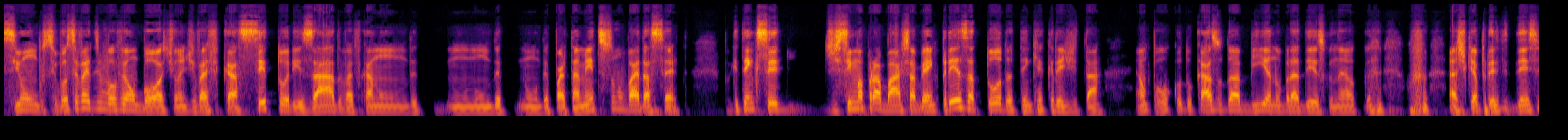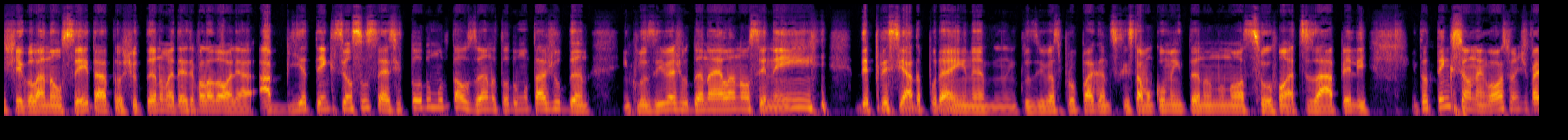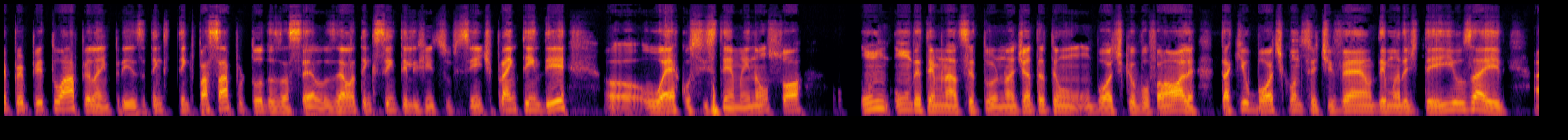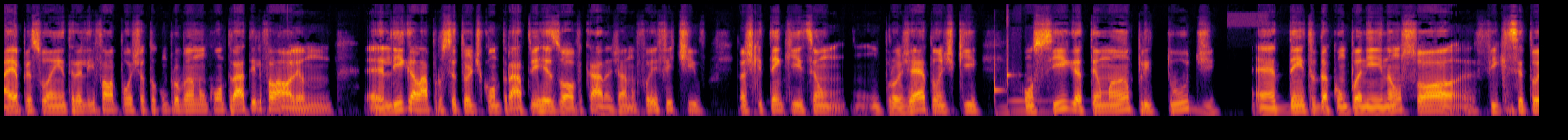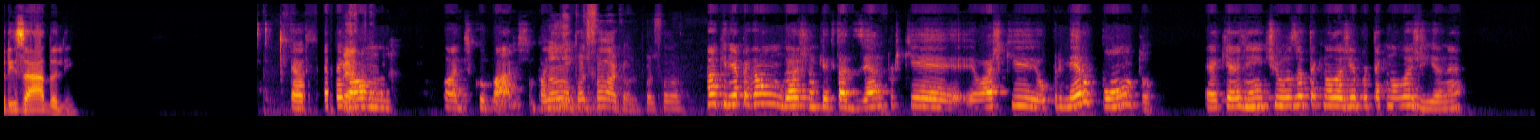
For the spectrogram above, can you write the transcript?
se, um, se você vai desenvolver um bot onde vai ficar setorizado, vai ficar num, num, num departamento, isso não vai dar certo. Porque tem que ser de cima para baixo, sabe? A empresa toda tem que acreditar. É um pouco do caso da Bia no Bradesco, né? Acho que a presidência chegou lá, não sei, tá? Tô chutando, mas deve ter falado: olha, a Bia tem que ser um sucesso. E todo mundo tá usando, todo mundo tá ajudando. Inclusive ajudando a ela a não ser nem depreciada por aí, né? Inclusive as propagandas que estavam comentando no nosso WhatsApp ali. Então tem que ser um negócio onde vai perpetuar pela empresa, tem que, tem que passar por todas as células, ela tem que ser inteligente o suficiente para entender uh, o ecossistema e não só um, um determinado setor. Não adianta eu ter um, um, bot que eu vou falar, olha, tá aqui o bot, quando você tiver uma demanda de TI, usa ele. Aí a pessoa entra ali e fala, poxa, eu tô com um problema num contrato, e ele fala, olha, não, é, liga lá para o setor de contrato e resolve. Cara, já não foi efetivo. Então, acho que tem que ser um, um projeto onde que consiga ter uma amplitude é, dentro da companhia e não só fique setorizado ali. Eu queria pegar um. Oh, desculpa, Alisson. Pode não, não, pode falar, cara, pode falar. Eu queria pegar um gancho no que ele está dizendo, porque eu acho que o primeiro ponto é que a gente usa tecnologia por tecnologia, né?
